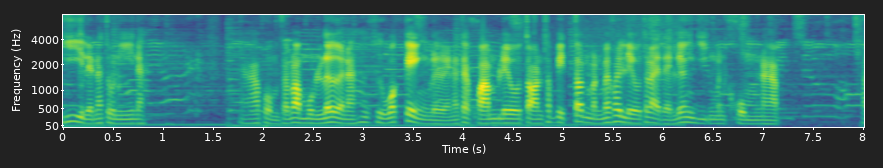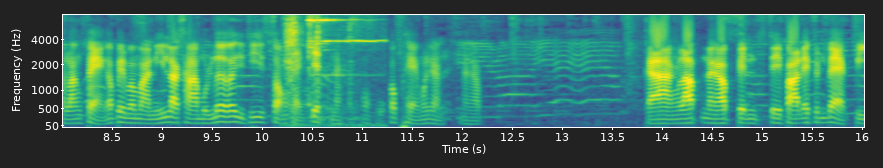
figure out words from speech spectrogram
120เลยนะตัวนี้นะนะครับผมสำหรับมุลเลอร์นะก็คือว่าเก่งเลยนะแต่ความเร็วตอนสปีดต้นมันไม่ค่อยเร็วเท่าไหร่แต่เรื่องยิงมันคมนะครับพลังแฝงก็เป็นประมาณนี้ราคามุลเลอร์ก็อยู่ที่2 7 0 0 0นะโอ้โหก็แพงเหมือนกันนะครับกลางรับนะครับเป็นสเตฟานเอฟเฟนแบกปี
